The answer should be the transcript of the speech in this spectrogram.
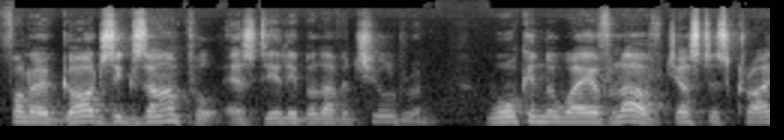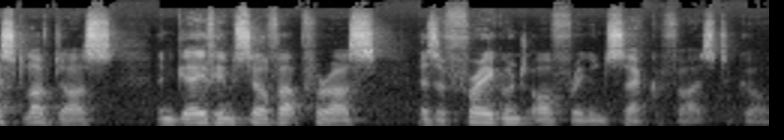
Follow God's example as dearly beloved children. Walk in the way of love, just as Christ loved us and gave himself up for us as a fragrant offering and sacrifice to God.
